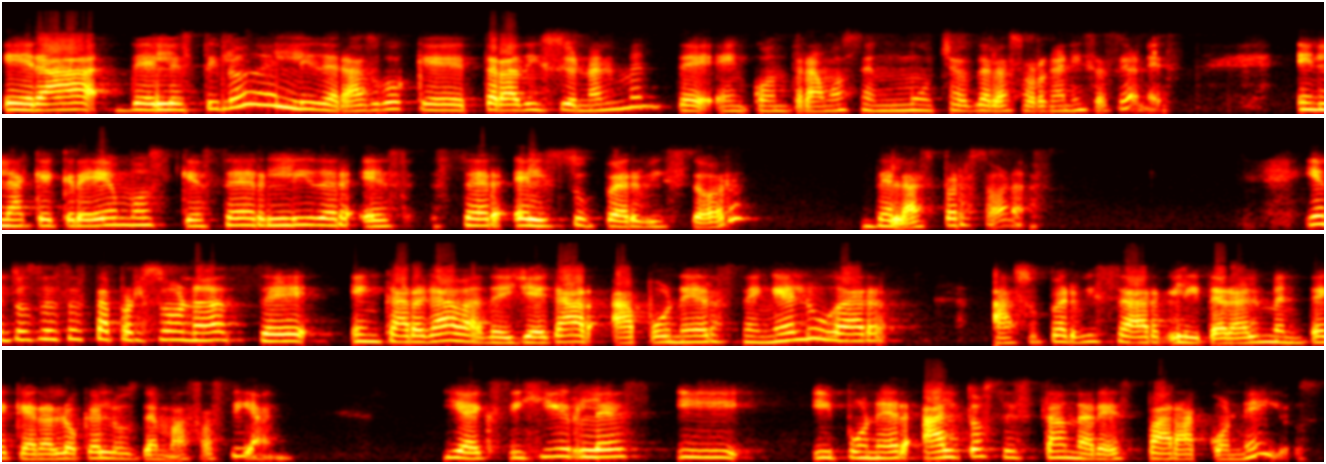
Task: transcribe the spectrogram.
era del estilo de liderazgo que tradicionalmente encontramos en muchas de las organizaciones, en la que creemos que ser líder es ser el supervisor de las personas. Y entonces esta persona se encargaba de llegar a ponerse en el lugar a supervisar literalmente, que era lo que los demás hacían, y a exigirles y, poner altos estándares para con ellos.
